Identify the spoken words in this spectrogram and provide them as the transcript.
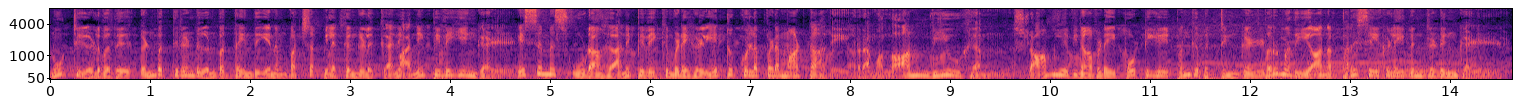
நூற்றி எழுபது எண்பத்தி ரெண்டு எண்பத்தைந்து எனும் வாட்ஸ்அப் இலக்கங்களுக்கு அனுப்பி வையுங்கள். எஸ் எம் எஸ் ஊடாக அனுப்பி வைக்கும் விடைகள் ஏற்றுக்கொள்ளப்பட மாட்டாது. ரமலான் வியூகம். இஸ்லாமிய வினாவிடை போட்டியில் பங்கு பெற்றுங்கள். பெறுமதியான பரிசில்களை வென்றிடுங்கள்.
